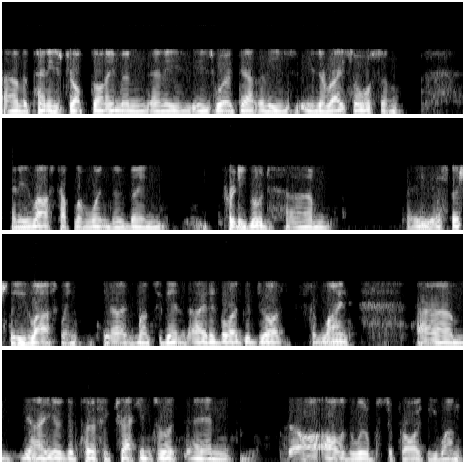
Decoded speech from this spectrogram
uh, the pennies dropped on him, and, and he, he's worked out that he's he's a racehorse, and and his last couple of wins have been pretty good. Um, especially his last win, you know, once again aided by a good drive from Lane. Um, you know, he had a perfect track into it, and I, I was a little surprised he won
